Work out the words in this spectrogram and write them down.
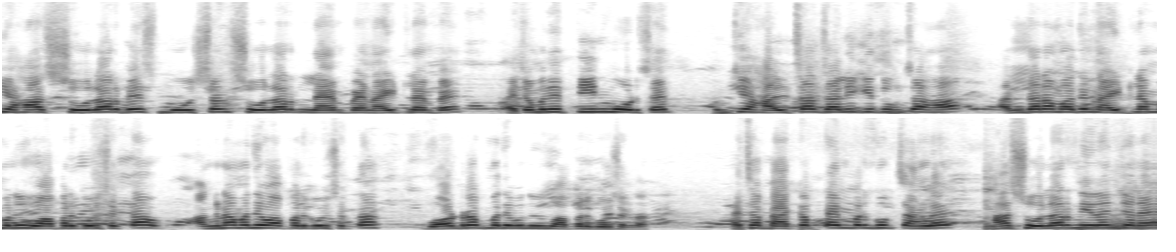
की हा solar based motion solar lamp आहे नाईट लॅम्प आहे. याच्यामध्ये तीन मोड्स आहेत. तुमची हालचाल झाली की तुमचा हा अंधारामध्ये नाईट लॅम्पमध्ये वापर करू शकता अंगणामध्ये वापर करू शकता वॉर्ड्रॉपमध्ये तुम्ही वापर करू शकता. याचा बॅकअप टाइम पण खूप चांगला आहे. हा सोलार निरंजन आहे.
